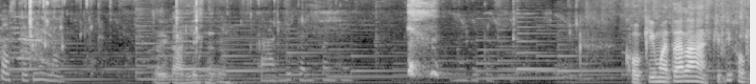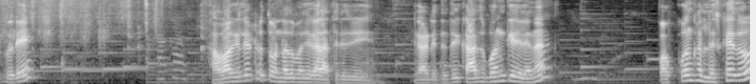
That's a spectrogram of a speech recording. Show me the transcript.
खूप असतात ना मग. तरी काढलीच ना तू. काढली तरी पण ते. निघत असते. खोकी मताला किती खोकतो रे? हवा गेली तू तोंडात मध्ये का रात्री तुझी गाडीत तरी काच बंद केलेली ना? पॉपकॉर्न खाल्लेस काय तू?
